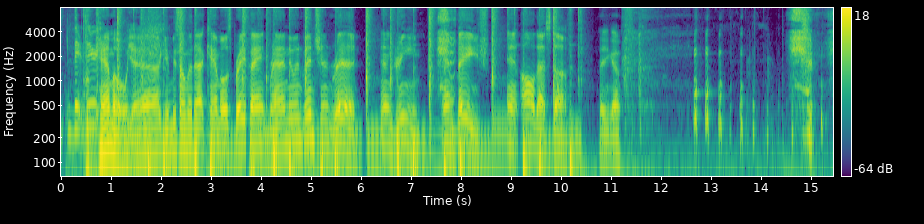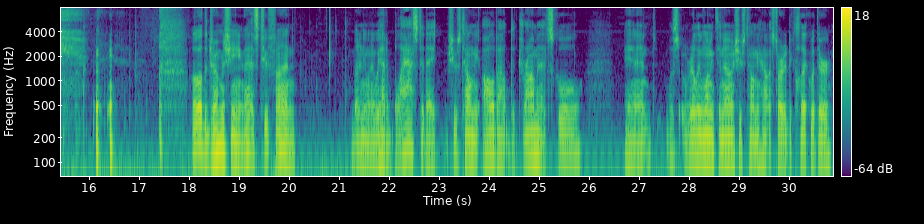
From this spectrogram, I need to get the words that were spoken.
They're, they're, Camo, yeah, give me some of that camo spray paint. Brand new invention, red and green and beige and all that stuff. There you go. oh, the drum machine. That is too fun. But anyway, we had a blast today. She was telling me all about the drama at school and was really wanting to know. And she was telling me how it started to click with her.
